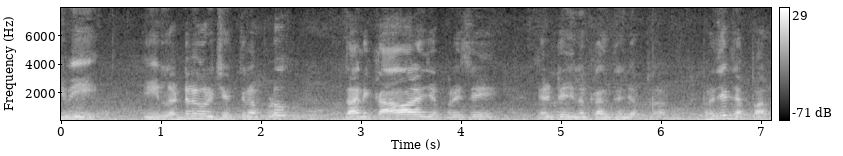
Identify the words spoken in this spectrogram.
ఇవి ఈ లడ్డూని గురించి చెప్పినప్పుడు దానికి కావాలని చెప్పేసి హెరిటేజ్లో కలిసి చెప్తున్నారు. ప్రజలు చెప్పాలి.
